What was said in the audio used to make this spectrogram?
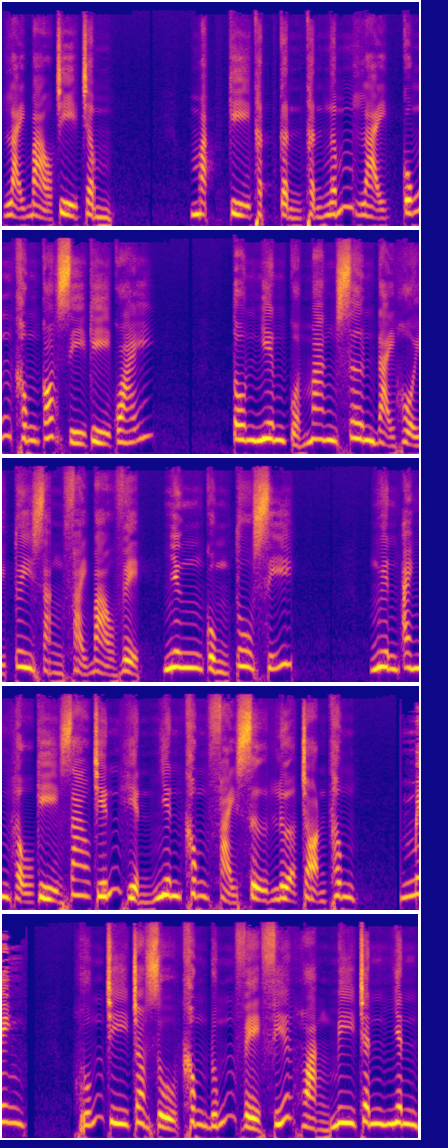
lại bảo trì trầm. Mặt kỳ thật cẩn thận ngấm lại cũng không có gì kỳ quái. Tôn nghiêm của mang sơn đại hội tuy rằng phải bảo vệ, nhưng cùng tu sĩ. Nguyên Anh hậu kỳ giao chiến hiển nhiên không phải sự lựa chọn thông. Minh. huống chi cho dù không đúng về phía Hoàng mi chân nhân,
